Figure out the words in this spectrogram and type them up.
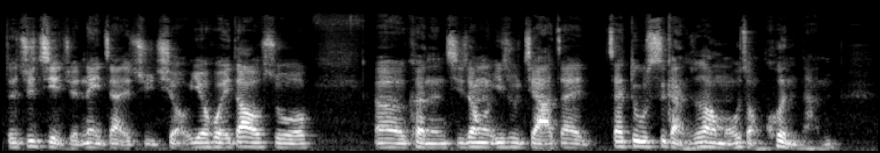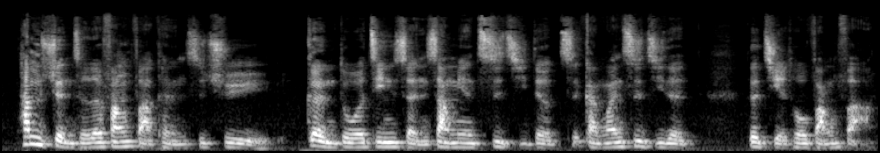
对去解决内在的需求。也回到说，呃，可能其中的艺术家在在都市感受到某一种困难，他们选择的方法可能是去更多精神上面刺激的感官刺激的的解脱方法。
